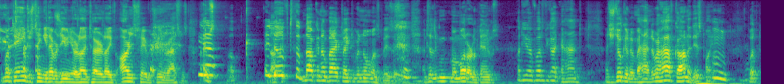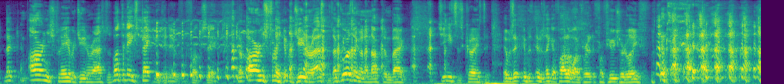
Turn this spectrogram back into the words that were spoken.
The most dangerous thing you'd ever do in your entire life. Orange flavored junior aspirins. Yeah. was, oh, I knocking- loved them. Knocking them back like they were no one's business. Until my mother looked down and goes, what, do you have, what have you got in your hand? And she took it in my hand. They were half gone at this point. Mm. But like orange flavour junior aspirins. What did they expect me to do, for fuck's sake? They're orange flavour junior aspirins. Of course I'm going to knock them back. Jesus Christ. It was, a, it was, it was like a follow on for, for future life.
